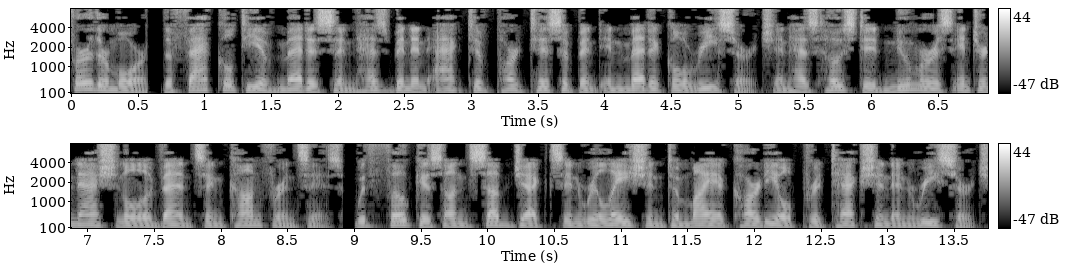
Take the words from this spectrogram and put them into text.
Furthermore, the Faculty of Medicine has been an active participant in medical research and has hosted numerous international events and conferences, with focus on subjects in relation to myocardial protection and research,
